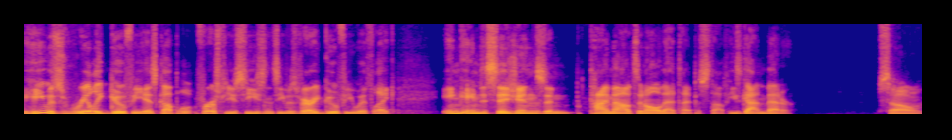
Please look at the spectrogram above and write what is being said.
he was really goofy. His couple first few seasons, he was very goofy with like in-game decisions and timeouts and all that type of stuff. He's gotten better. So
